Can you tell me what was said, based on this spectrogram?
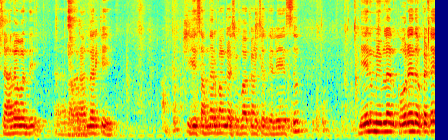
చాలామంది వారందరికీ ఈ సందర్భంగా శుభాకాంక్షలు తెలియజేస్తూ నేను మిమ్మల్ని కోరేది ఒకటే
